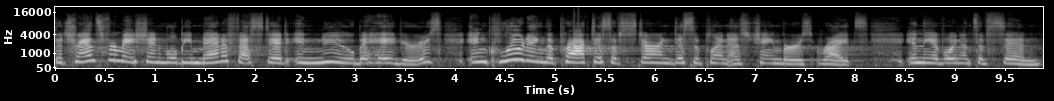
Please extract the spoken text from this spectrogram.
the transformation will be manifested in new behaviors, including the practice of stern discipline, as Chambers writes, in the avoidance of sin.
